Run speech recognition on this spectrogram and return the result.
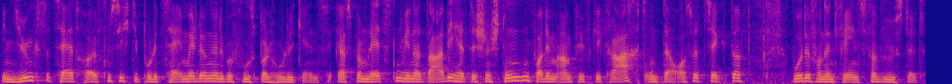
in jüngster Zeit häufen sich die Polizeimeldungen über Fußball-Hooligans. Erst beim letzten Wiener Derby hätte schon Stunden vor dem Ampfiff gekracht und der Auswärtssektor wurde von den Fans verwüstet.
